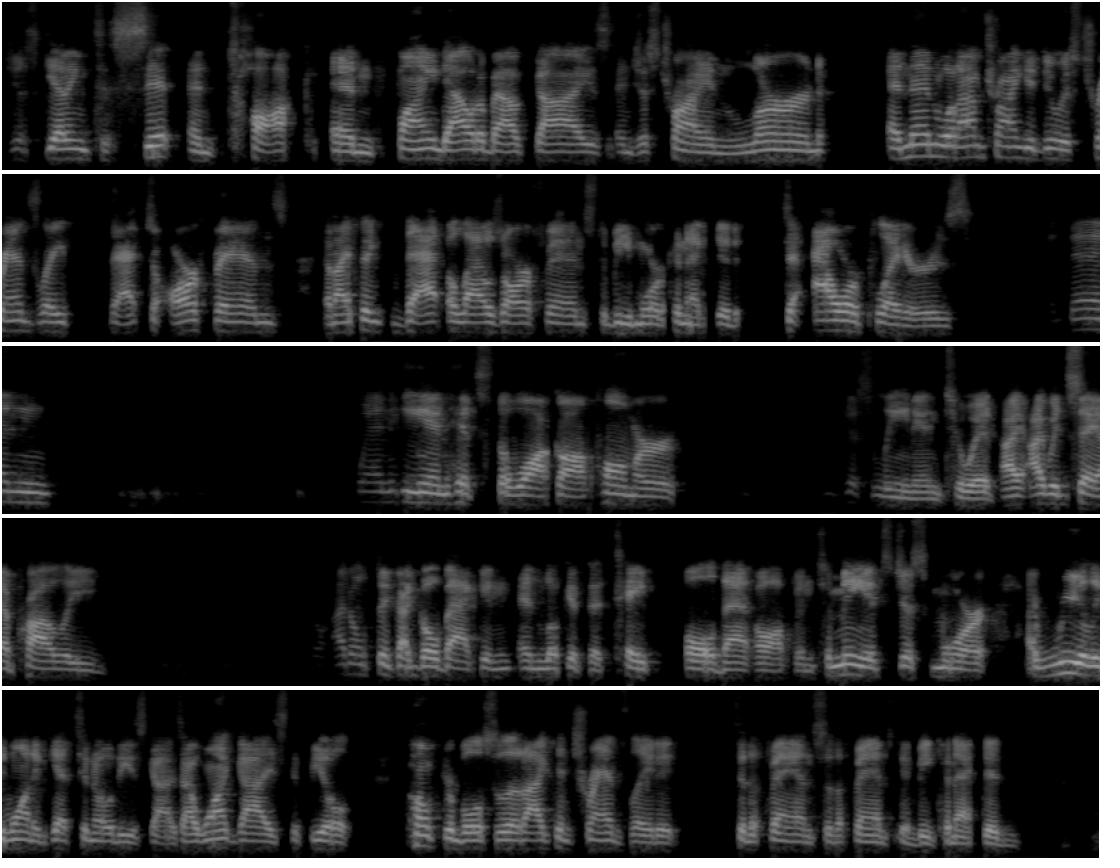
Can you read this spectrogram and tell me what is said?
just getting to sit and talk and find out about guys and just try and learn. And then what I'm trying to do is translate that to our fans. And I think that allows our fans to be more connected to our players then when Ian hits the walk off homer, you just lean into it. I, I would say I probably I don't think I go back and, and look at the tape all that often. To me, it's just more I really want to get to know these guys. I want guys to feel comfortable so that I can translate it to the fans so the fans can be connected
